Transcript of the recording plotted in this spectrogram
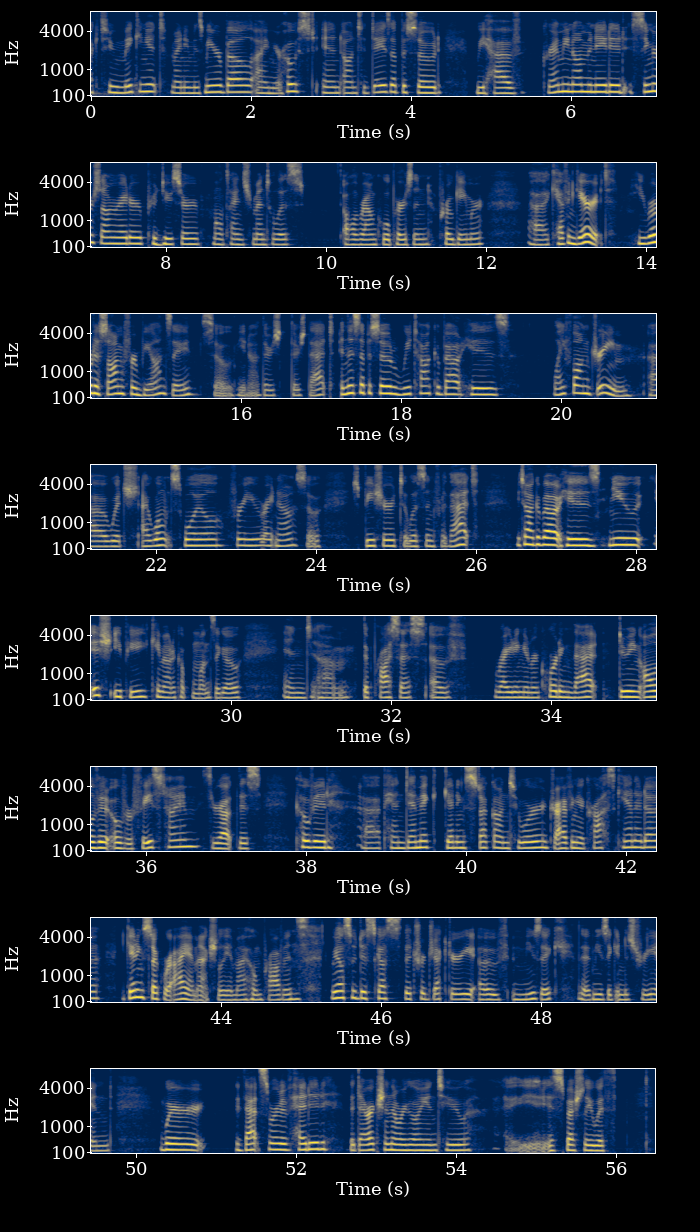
Back to Making It. My name is Mirabelle. I am your host, and on today's episode, we have Grammy nominated singer songwriter, producer, multi instrumentalist, all around cool person, pro gamer, uh, Kevin Garrett. He wrote a song for Beyonce, so you know there's there's that. In this episode, we talk about his lifelong dream, uh, which I won't spoil for you right now. So just be sure to listen for that. We talk about his new ish EP, came out a couple months ago, and um, the process of writing and recording that, doing all of it over FaceTime throughout this COVID uh, pandemic, getting stuck on tour, driving across Canada, getting stuck where I am actually in my home province. We also discuss the trajectory of music, the music industry, and where that's sort of headed, the direction that we're going into, uh, especially with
